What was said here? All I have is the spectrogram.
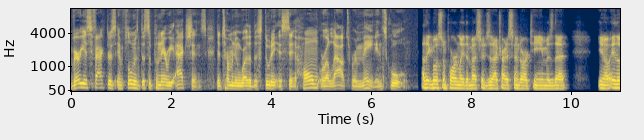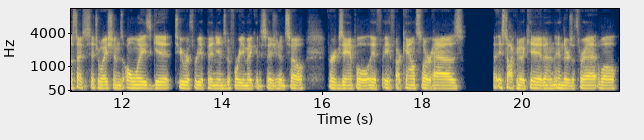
various factors influence disciplinary actions, determining whether the student is sent home or allowed to remain in school. I think most importantly, the message that I try to send to our team is that you know, in those types of situations, always get two or three opinions before you make a decision. So, for example, if if our counselor has Uh, is talking to a kid and, and there's a threat, well,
